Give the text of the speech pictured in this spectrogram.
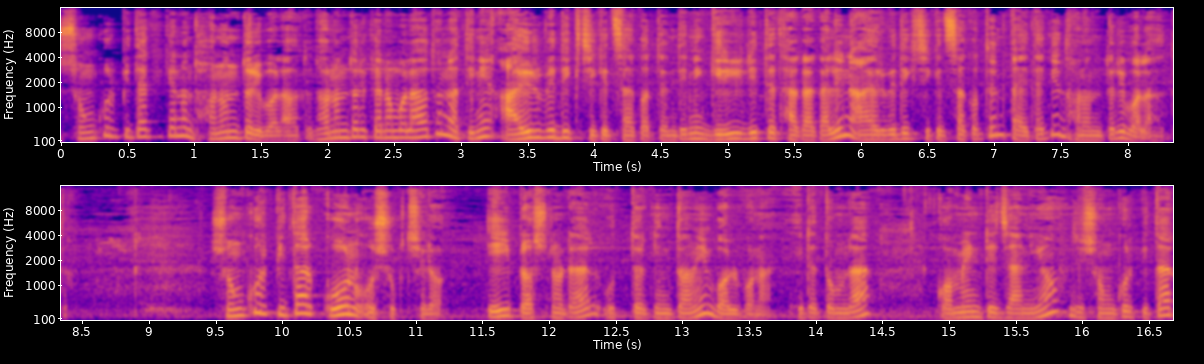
শঙ্কুর পিতাকে কেন ধনন্তরী বলা হতো? ধনন্তরী কেন বলা হতো না? তিনি আয়ুর্বেদিক চিকিৎসা করতেন। তিনি গিরিডিতে থাকাকালীন আয়ুর্বেদিক চিকিৎসা করতেন, তাই তাকে ধনন্তরী বলা হতো। শঙ্কুর পিতার কোন অসুখ ছিল? এই প্রশ্নটার উত্তর কিন্তু আমি বলব না। এটা তোমরা কমেন্টে জানিও যে শঙ্কুর পিতার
